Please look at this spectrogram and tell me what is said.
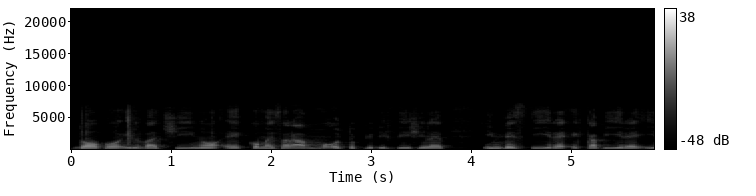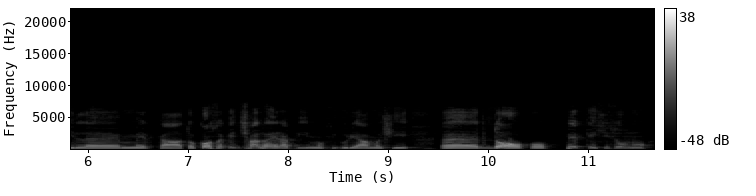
dopo il vaccino e come sarà molto più difficile investire e capire il mercato, cosa che già lo era prima, figuriamoci eh, dopo, perché ci sono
